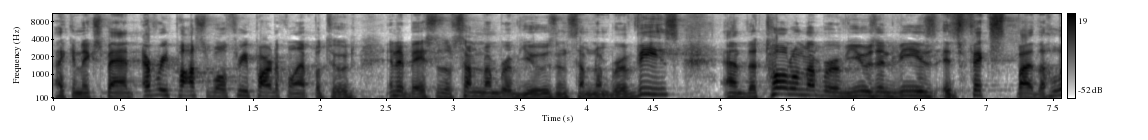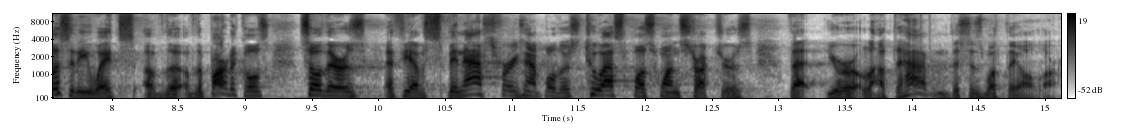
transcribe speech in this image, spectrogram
I can expand every possible three particle amplitude in a basis of some number of u's and some number of v's. And the total number of u's and v's is fixed by the helicity weights of the, of the particles. So there's, if you have spin s, for example, there's two s plus one structures that you're allowed to have, and this is what they all are.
